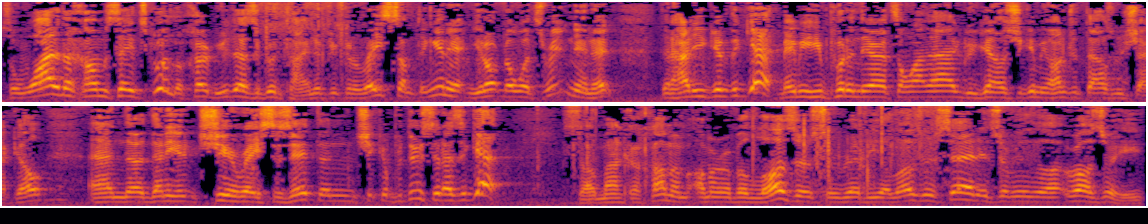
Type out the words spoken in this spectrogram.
So why do the chamim say it's good? The Rabbi Yehuda has a good time. If you can erase something in it and you don't know what's written in it, then how do you give the get? Maybe he put in there it's a lot of again. She give me hundred thousand shekel, and uh, then he, she erases it and she can produce it as a get. So Man Amar Rabbi Lazar. So Rabbi Lazar said it's Rabbi Lazar. He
